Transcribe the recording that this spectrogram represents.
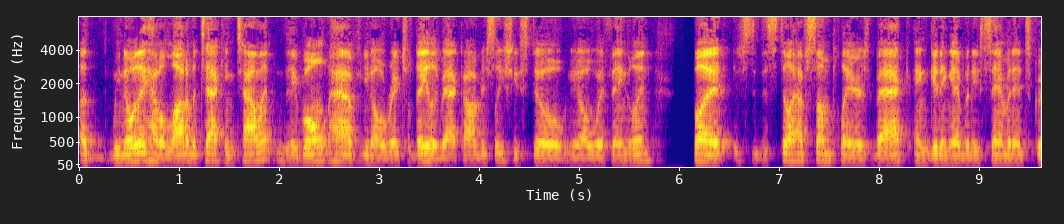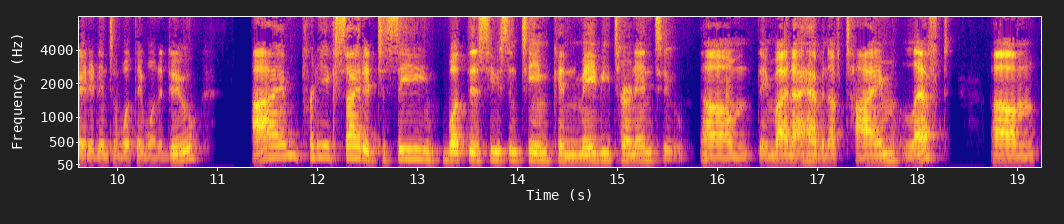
uh, we know they have a lot of attacking talent. They won't have, you know, Rachel Daly back, obviously. She's still, you know, with England, but they still have some players back and getting Ebony Salmon integrated into what they want to do. I'm pretty excited to see what this Houston team can maybe turn into. Um, they might not have enough time left um,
